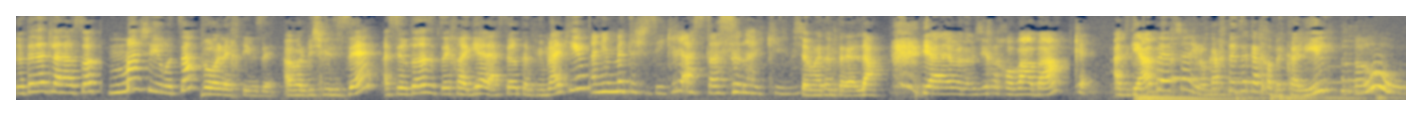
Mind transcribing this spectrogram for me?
נותנת לה לעשות מה שהיא רוצה והולכת עם זה. אבל בשביל זה, הסרטון הזה צריך להגיע לעשרת אלפים לייקים. אני מתה שזה יקרה, אז תעשו לייקים. שמעתם את הילדה. יאללה, אווה, נמשיך לחובה הבאה. כן. את גאה באיך שאני לוקחת את זה ככה בקליל? ברור.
